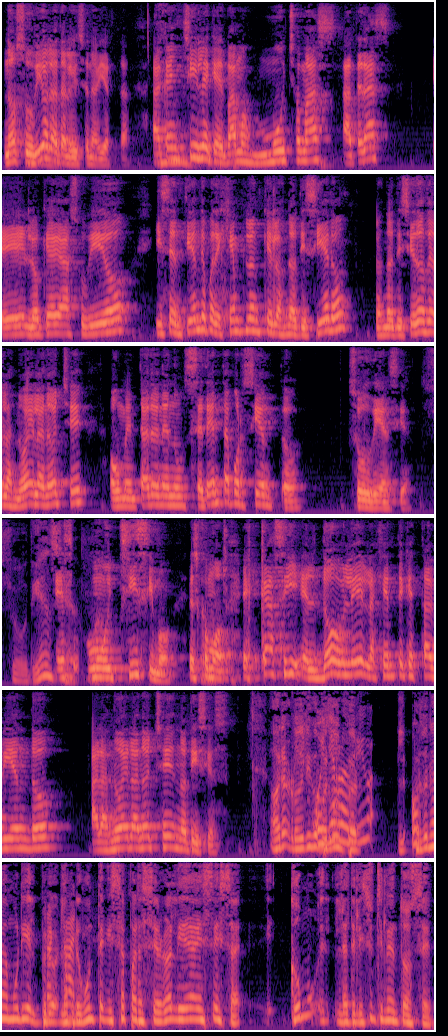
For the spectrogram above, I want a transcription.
no subió la televisión abierta. Acá en Chile, que vamos mucho más atrás, eh, lo que ha subido, y se entiende, por ejemplo, en que los noticieros, los noticieros de las 9 de la noche, aumentaron en un 70% su audiencia. Su audiencia. Es muchísimo. Es como, es casi el doble la gente que está viendo a las 9 de la noche noticias. Ahora, Rodrigo, Oye, perdón, Rodrigo, pero- oh, perdona, Muriel, pero la pregunta quizás para cerrar la idea es esa. ¿Cómo la televisión chilena entonces,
